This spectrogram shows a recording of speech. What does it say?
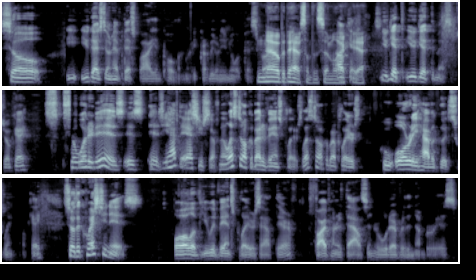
So you guys don't have Best Buy in Poland, right? You probably don't even know what Best Buy is. No, but they have something similar. Okay. Yeah. So you get you get the message, okay? So what it is is is you have to ask yourself. Now let's talk about advanced players. Let's talk about players who already have a good swing. Okay. So the question is, all of you advanced players out there, five hundred thousand or whatever the number is,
